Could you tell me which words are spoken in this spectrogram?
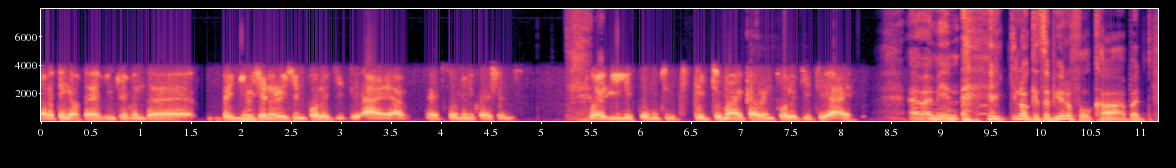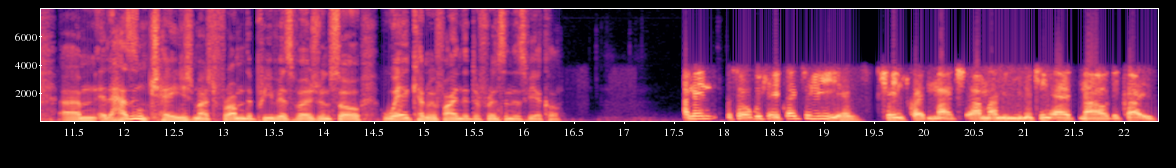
But I think after having driven the the new generation Polo GTI, I've had so many questions. Do I really still need to stick to my current Polo GTI? I mean, look, it's a beautiful car, but um, it hasn't changed much from the previous version. So, where can we find the difference in this vehicle? I mean, so which it actually has changed quite much. Um, I mean, you're looking at now the car is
